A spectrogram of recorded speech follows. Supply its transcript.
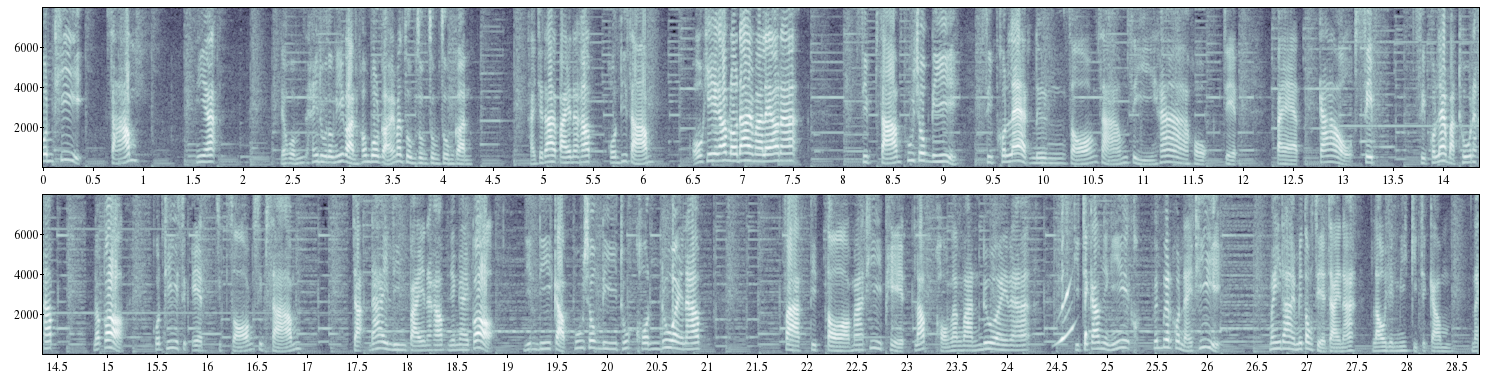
คนที่3เนี่ยเดี๋ยวผมให้ดูตรงนี้ก่อนข้างบนก่อนให้มันซุ่มซุ่มซุ่มซุ่มก่อนใครจะได้ไปนะครับ คนที่ 3 โอเคครับเราได้มาแล้วนะ 13 ผู้โชคดี 10 คนแรก 1 2 3 4 5 6 7 8 9 10 10 คนแรกบัตรทูนะครับ แล้วก็คนที่ 11 12 13 จะได้ลิงไปนะครับ ยังไงก็ยินดีกับผู้โชคดีทุกคนด้วยนะครับ ฝากติดต่อมาที่เพจรับของรางวัลด้วยนะฮะกิจกรรมอย่างนี้เพื่อนๆคนไหนที่ไม่ได้ไม่ต้องเสียใจนะ เรายังมีกิจกรรมใน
